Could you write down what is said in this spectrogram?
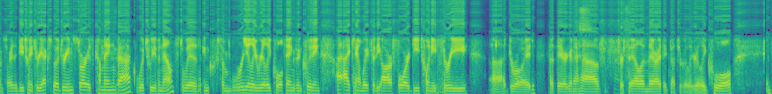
I'm sorry, the D23 Expo Dream Store is coming back, which we've announced with inc- some really, really cool things, including I, I can't wait for the R4 D23 uh, droid that they're going to have for sale in there. I think that's really, really cool. And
